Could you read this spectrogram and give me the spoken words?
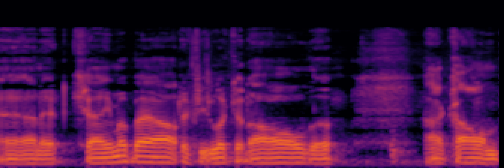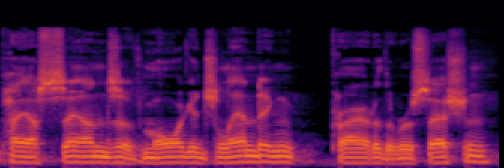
And it came about, if you look at all the, I call them past sins of mortgage lending prior to the recession,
